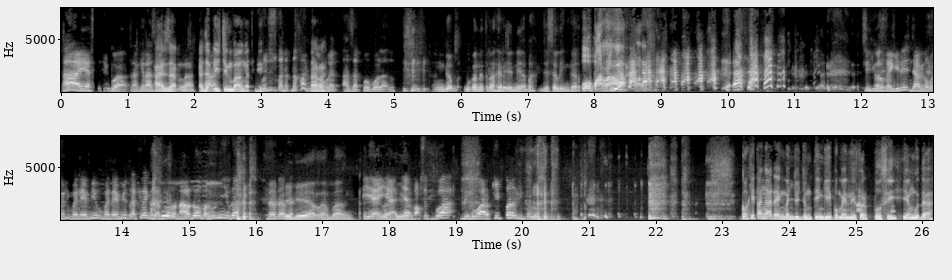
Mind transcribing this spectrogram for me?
Ah iya setuju gue. Terakhir Hazard. Hazard lah, Hazard Parah. licin banget sih. Gue juga suka deg-degan kalau ngeliat Hazard bawa bola tuh. Enggak, bukannya terakhir ini apa? Jesse Lingard. Oh parah, parah. Sih kalau kayak gini jangan ngomongin pemain MU, pemain MU terakhir yang jago Ronaldo sama Rooney udah. Udah udah. Gea lah bang. Iya iya iya maksud gua di luar kiper gitu loh. Kok kita nggak ada yang menjunjung tinggi pemain Liverpool sih yang udah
